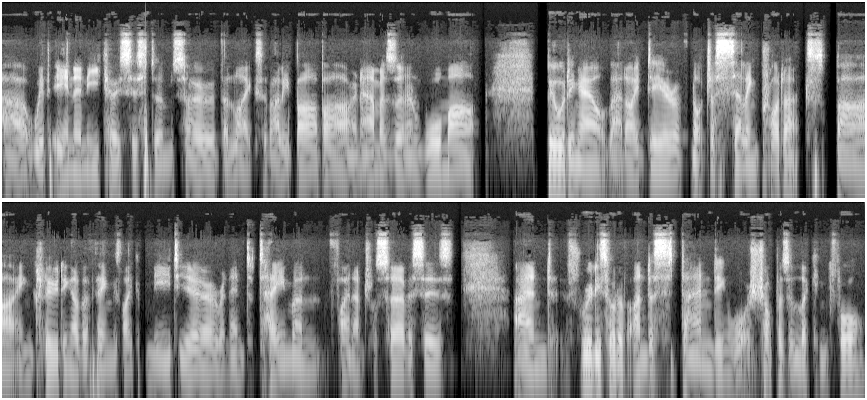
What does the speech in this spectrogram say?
uh, within an ecosystem, so the likes of Alibaba and Amazon and Walmart, building out that idea of not just selling products, but including other things like media and entertainment, financial services, and really sort of understanding what shoppers are looking for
